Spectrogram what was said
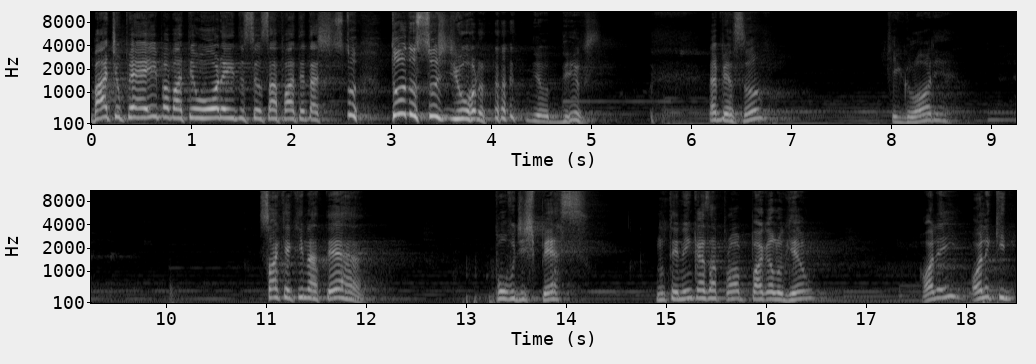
Bate o pé aí para bater o ouro aí do seu sapato. Está tudo sujo de ouro. Meu Deus. Já pensou? Que glória. Só que aqui na terra, o povo dispersa. Não tem nem casa própria, paga aluguel. Olha aí, olha que,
